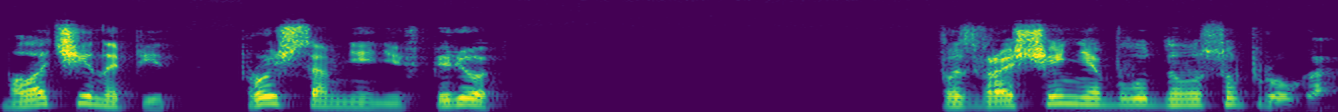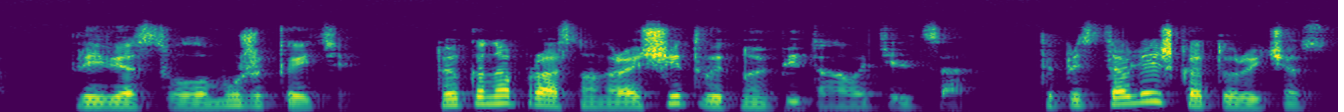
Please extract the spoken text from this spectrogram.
«Молодчина, Пит! Прочь сомнения! Вперед!» «Возвращение блудного супруга», — приветствовала мужа Кэти. «Только напрасно он рассчитывает на упитанного тельца. Ты представляешь, который час?»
